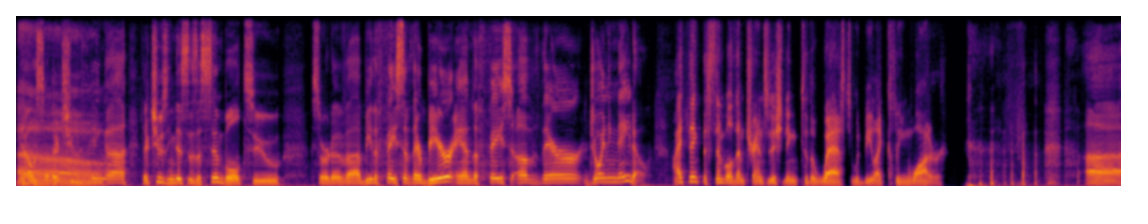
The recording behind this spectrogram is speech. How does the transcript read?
You know, so they're choosing uh they're choosing this as a symbol to sort of uh, be the face of their beer and the face of their joining NATO. I think the symbol of them transitioning to the west would be like clean water. Uh,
